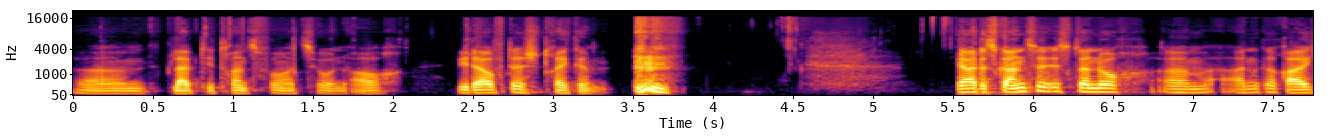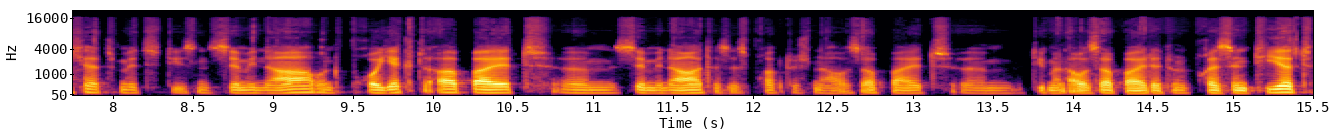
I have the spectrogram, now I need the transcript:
ähm, bleibt die Transformation auch wieder auf der Strecke. Ja, das Ganze ist dann noch ähm, angereichert mit diesen Seminar- und Projektarbeit. Ähm, Seminar, das ist praktisch eine Hausarbeit, ähm, die man ausarbeitet und präsentiert.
